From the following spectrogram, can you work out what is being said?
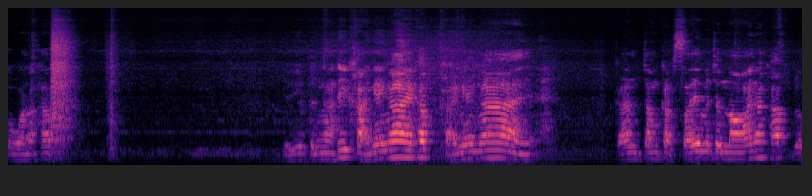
ตัวนะครับ เดี๋ยวยืดเป็นงานที่ขายง่าย ๆ ครับ ขายง่าย ๆ การจำกัดไซส์มันจะน้อยนะครับเรา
